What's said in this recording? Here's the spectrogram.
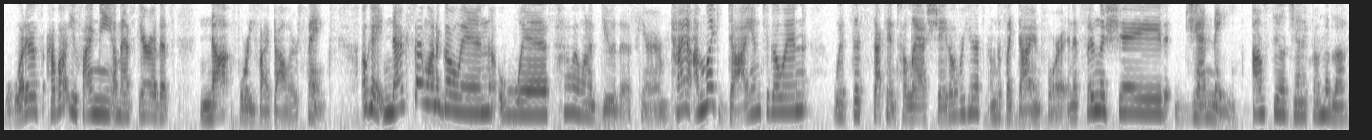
what if, how about you find me a mascara that's not $45? Thanks. Okay, next I want to go in with, how do I want to do this here? Kind of, I'm like dying to go in with this second to last shade over here. I'm just like dying for it. And it's in the shade Jenny. I'm still Jenny from the block.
